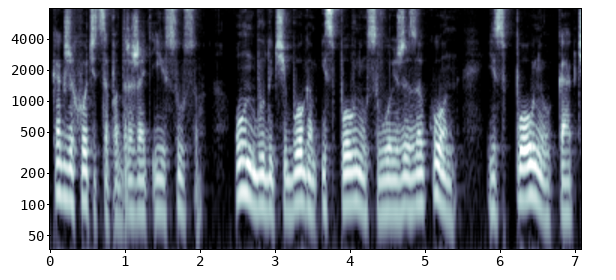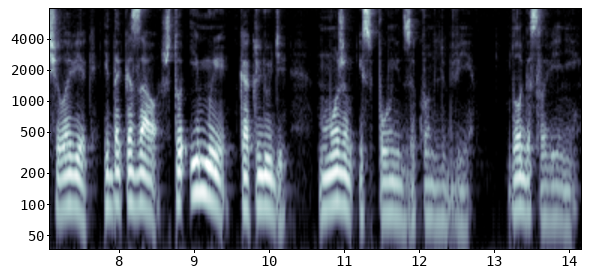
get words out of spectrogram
Как же хочется подражать Иисусу. Он, будучи Богом, исполнил свой же закон, исполнил как человек и доказал, что и мы, как люди, можем исполнить закон любви. Благословений.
